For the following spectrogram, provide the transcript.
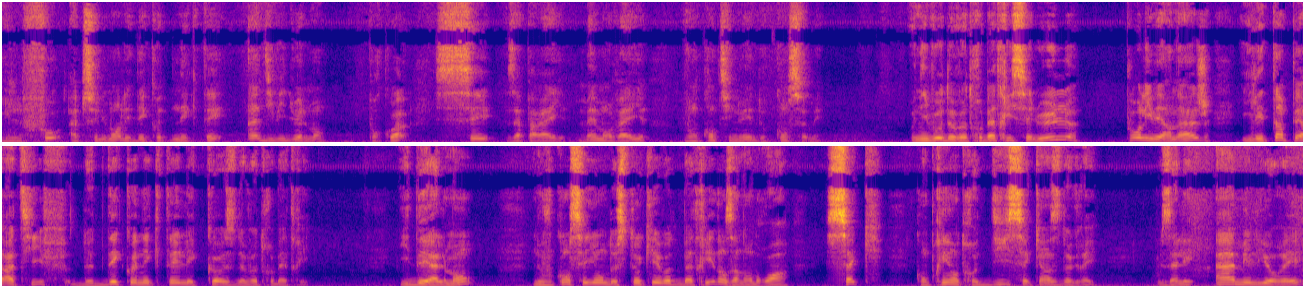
il faut absolument les déconnecter individuellement. Pourquoi? Ces appareils, même en veille, vont continuer de consommer. Au niveau de votre batterie cellule, pour l'hivernage, il est impératif de déconnecter les causes de votre batterie. Idéalement, nous vous conseillons de stocker votre batterie dans un endroit sec, compris entre 10 et 15 degrés. Vous allez améliorer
